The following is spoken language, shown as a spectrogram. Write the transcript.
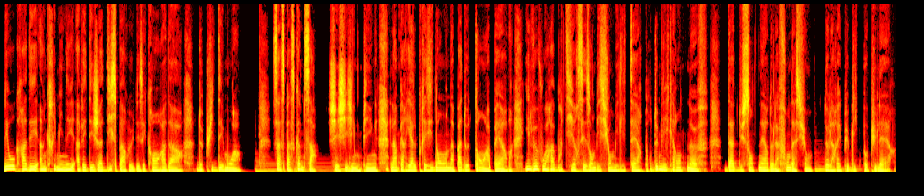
Les hauts gradés incriminés avaient déjà disparu des écrans radars depuis des mois. Ça se passe comme ça chez Xi Jinping, l'impérial président n'a pas de temps à perdre. Il veut voir aboutir ses ambitions militaires pour 2049, date du centenaire de la fondation de la République populaire.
